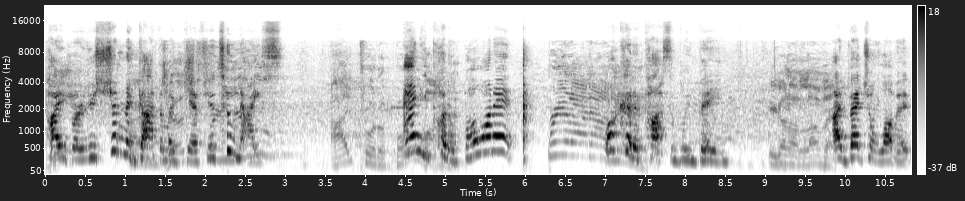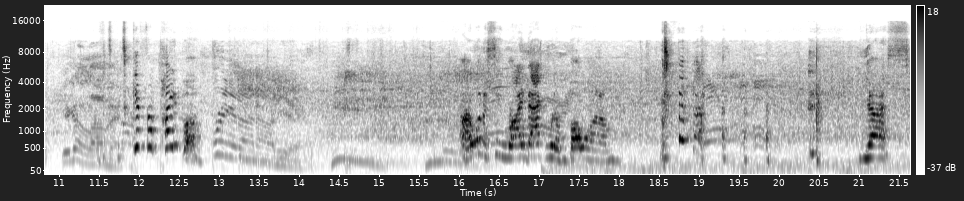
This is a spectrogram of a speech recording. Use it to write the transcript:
Piper, you shouldn't have got them a gift. You're too you. nice. I put a bow And on put a bow on it? Bring it on out What could it possibly be? You're gonna love it. I bet you'll love it. You're gonna love It's it. a gift from Piper. Bring it on out here. I want to see Ryback with a bow on him. yes.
